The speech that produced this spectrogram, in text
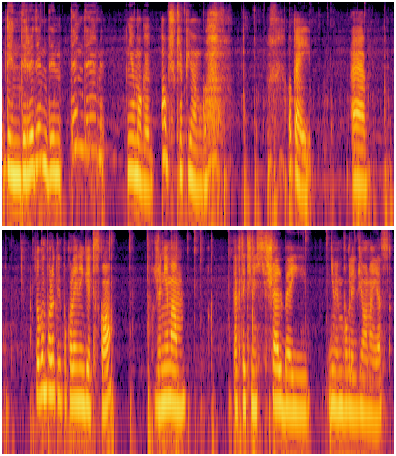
Dyn, dyry, dyn, dyn. Nie mogę. O, przyklepiłem go. Okej. Okay. Chciałbym polecieć po kolejnej giecko, że nie mam taktycznej strzelby i nie wiem w ogóle gdzie ona jest.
